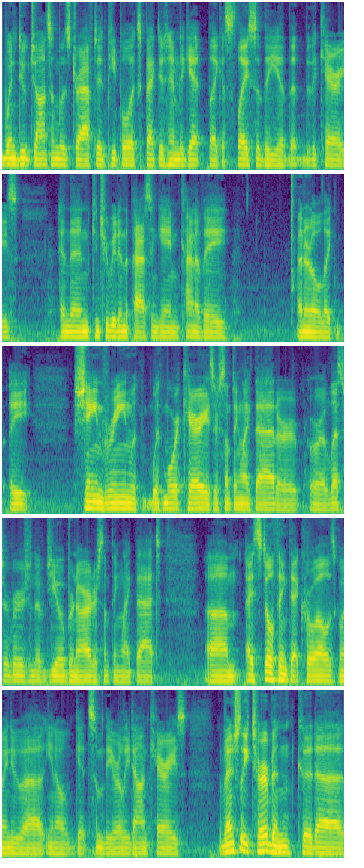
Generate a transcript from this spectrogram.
when Duke Johnson was drafted, people expected him to get like a slice of the uh, the, the, carries and then contribute in the passing game, kind of a I don't know, like a Shane Vereen with, with more carries or something like that, or or a lesser version of Gio Bernard or something like that. Um, I still think that Crowell is going to uh, you know get some of the early down carries eventually Turbin could uh,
